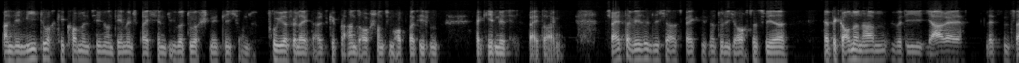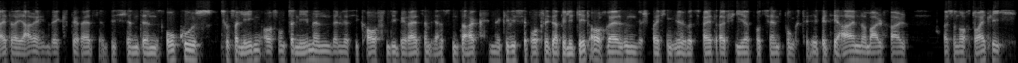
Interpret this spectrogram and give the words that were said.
Pandemie durchgekommen sind und dementsprechend überdurchschnittlich und früher vielleicht als geplant auch schon zum operativen Ergebnis beitragen. Zweiter wesentlicher Aspekt ist natürlich auch, dass wir begonnen haben, über die Jahre, letzten zwei, drei Jahre hinweg bereits ein bisschen den Fokus zu verlegen auf Unternehmen, wenn wir sie kaufen, die bereits am ersten Tag eine gewisse Profitabilität aufweisen. Wir sprechen hier über zwei, drei, vier Prozentpunkte EBTA im Normalfall also noch deutlich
